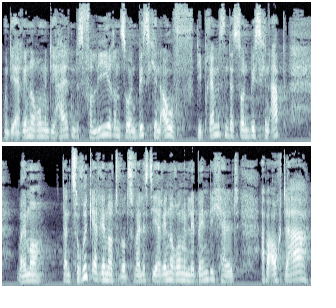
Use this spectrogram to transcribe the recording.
und die Erinnerungen, die halten das Verlieren so ein bisschen auf, die bremsen das so ein bisschen ab, weil man dann zurückerinnert wird, weil es die Erinnerungen lebendig hält. Aber auch da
